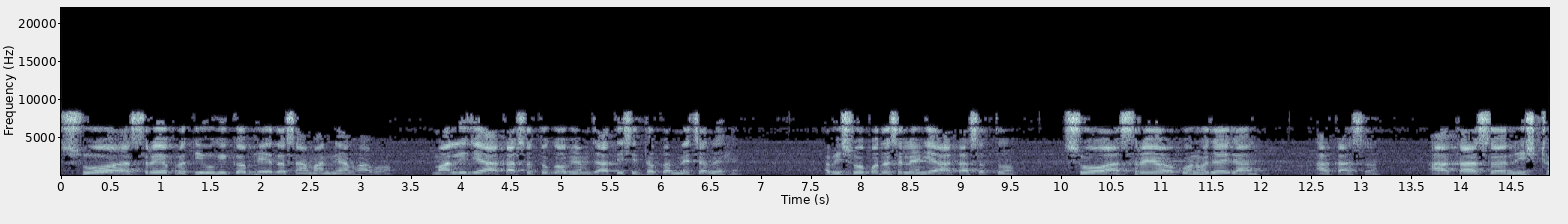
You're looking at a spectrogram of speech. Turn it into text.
स्व आश्रय प्रतियोगी का भेद सामान्य भाव। मान लीजिए आकाशत्व को अभी हम जाति सिद्ध करने चले हैं। अभी स्व पद से लेंगे आकाशत्व। स्व आश्रय कौन हो जाएगा? आकाश। आकाश निष्ठ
